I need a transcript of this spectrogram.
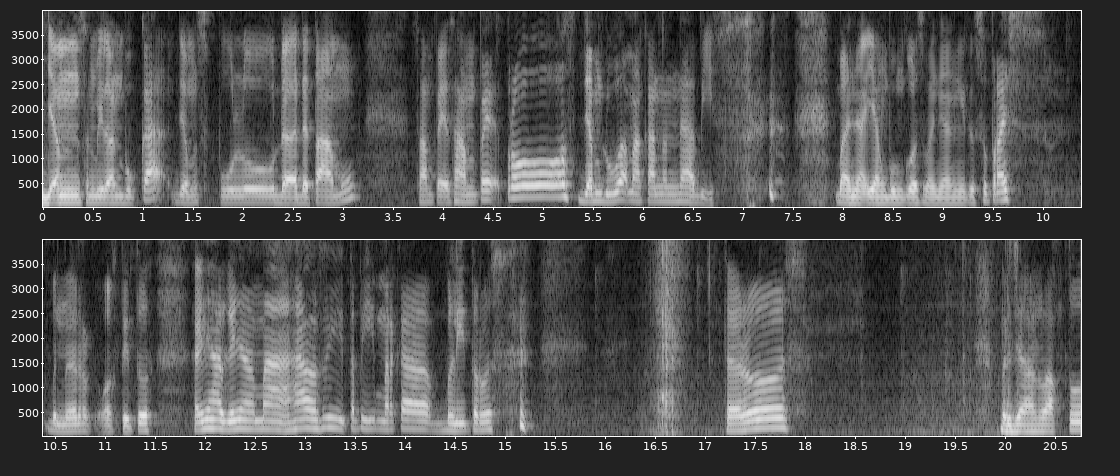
jam 9 buka jam 10 udah ada tamu sampai-sampai terus jam 2 makanan udah habis. Banyak yang bungkus banyak yang itu. Surprise bener waktu itu. Kayaknya harganya mahal sih tapi mereka beli terus. Terus berjalan waktu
